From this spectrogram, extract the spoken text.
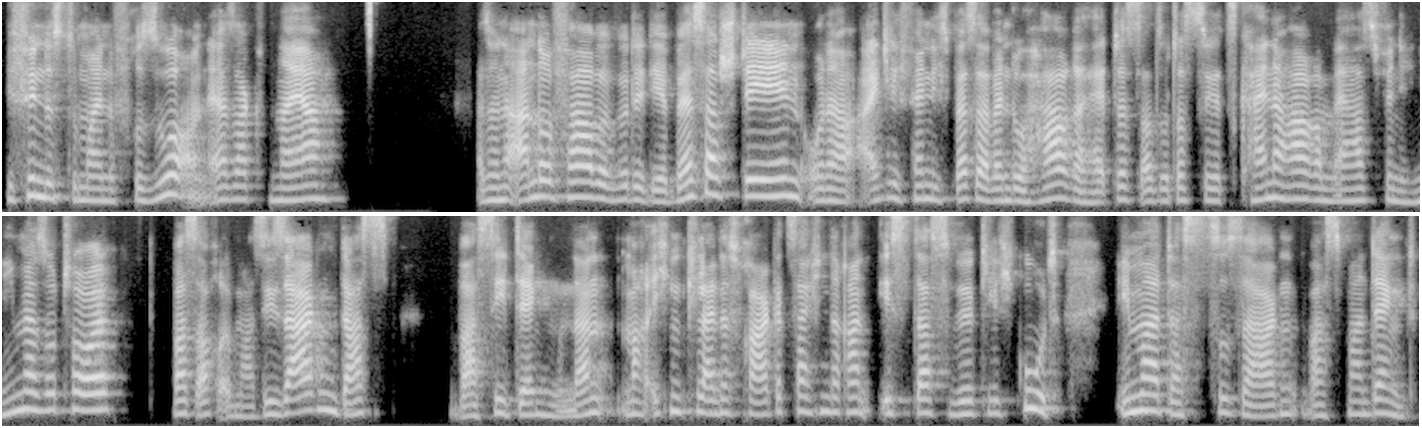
wie findest du meine Frisur? Und er sagt, naja, also eine andere Farbe würde dir besser stehen oder eigentlich fände ich es besser, wenn du Haare hättest. Also, dass du jetzt keine Haare mehr hast, finde ich nicht mehr so toll. Was auch immer. Sie sagen das, was sie denken. Und dann mache ich ein kleines Fragezeichen daran, ist das wirklich gut? Immer das zu sagen, was man denkt.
